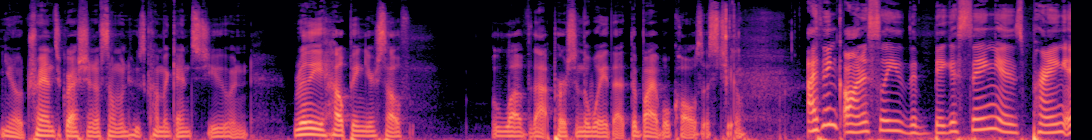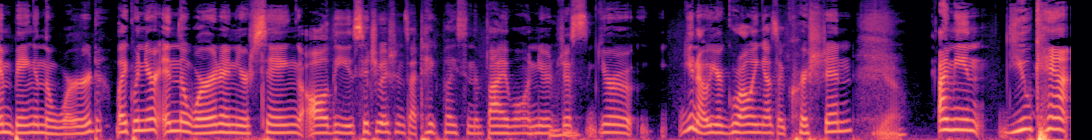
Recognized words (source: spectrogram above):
you know, transgression of someone who's come against you and really helping yourself love that person the way that the Bible calls us to? I think honestly, the biggest thing is praying and being in the Word. Like when you're in the Word and you're seeing all these situations that take place in the Bible, and you're Mhm. just you're, you know, you're growing as a Christian. Yeah. I mean, you can't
